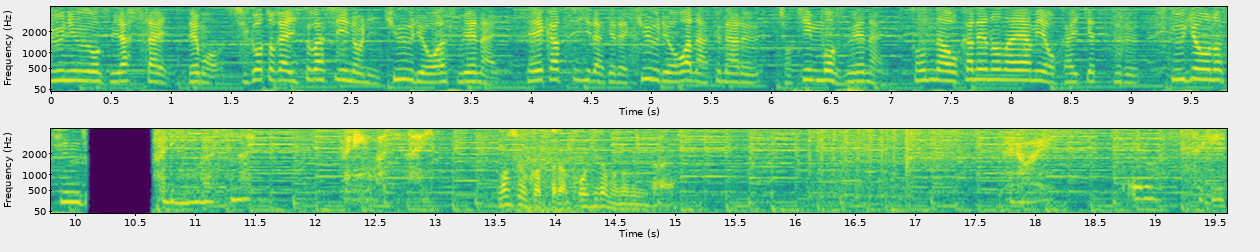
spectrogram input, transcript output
収入を増やしたい。でも仕事が忙しいのに給料は増えない。生活費だけで給料はなくなる。貯金も増えない。そんなお金の悩みを解決する。副業の心情不倫はしない。不倫はしない。もしよかったらコーヒーでも飲みに行かない？エロい。エロすぎる。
